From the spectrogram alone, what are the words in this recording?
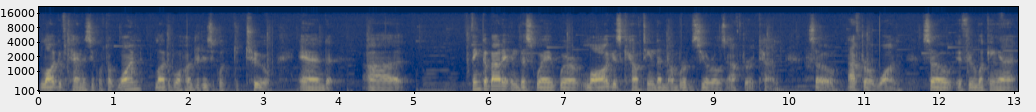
log of 10 is equal to 1, log of 100 is equal to 2. And uh, think about it in this way where log is counting the number of zeros after a 10, so after a 1. So if you're looking at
